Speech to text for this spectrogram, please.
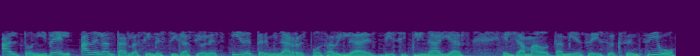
alto nivel adelantar las investigaciones y determinar responsabilidades disciplinarias. El llamado también se hizo extensivo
